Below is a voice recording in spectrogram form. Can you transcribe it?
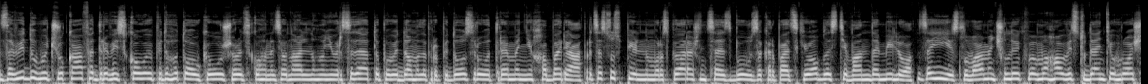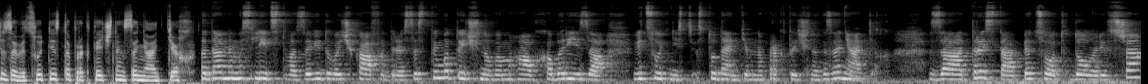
Завідувачу кафедри військової підготовки Ужгородського національного університету повідомили про підозру у отриманні хабаря. Про це Суспільному розповіла речниця СБУ в Закарпатській області Ванда Мільо. За її словами, чоловік вимагав від студентів гроші за відсутність на практичних заняттях. За даними слідства, завідувач кафедри систематично вимагав хабарі за відсутність студентів на практичних заняттях. За 300-500 доларів США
